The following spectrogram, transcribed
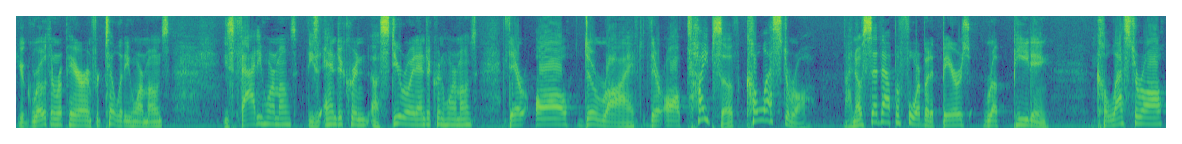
your growth and repair and fertility hormones, these fatty hormones, these endocrine, uh, steroid endocrine hormones, they're all derived, they're all types of cholesterol. I know I've said that before, but it bears repeating. Cholesterol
